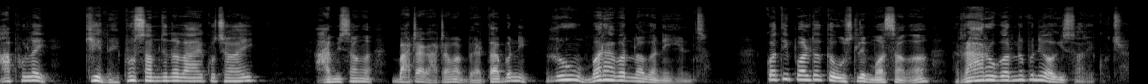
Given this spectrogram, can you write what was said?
आफूलाई के नै पो सम्झन लागेको छ है? हामीसँग बाटाघाटामा भेट्दा पनि रौँ बराबर नगर्ने हिँड्छ कतिपल्ट त उसले मसँग रारो गर्न पनि अघि सरेको छ।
